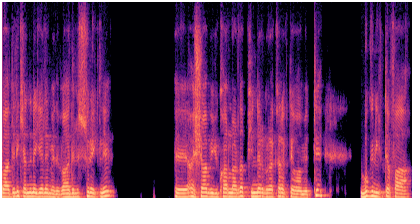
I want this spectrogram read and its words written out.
vadeli kendine gelemedi. Vadeli sürekli e, aşağı ve yukarılarda pinler bırakarak devam etti. Bugün ilk defa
